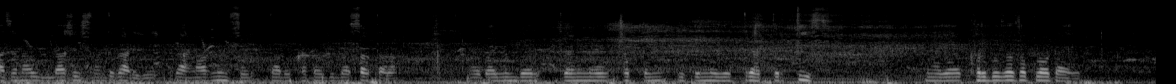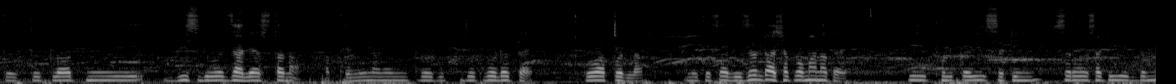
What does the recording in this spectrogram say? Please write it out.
माझं नाव विलास यशवंत गाडगे राहणार निमसोड तालुका खटाव जिल्हा सातारा. मोबाईल नंबर त्र्याण्णव छप्पन एकोणनव्वद त्र्याहत्तर तीस. माझा खरबुजाचा प्लॉट आहे. तर तो प्लॉट मी वीस दिवस झाले असताना फेमी म्हणून प्रो जो प्रोडक्ट आहे तो वापरला. आणि त्याचा रिझल्ट अशा प्रमाणात आहे की फुलकळी सेटिंग सर्वसाठी एकदम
